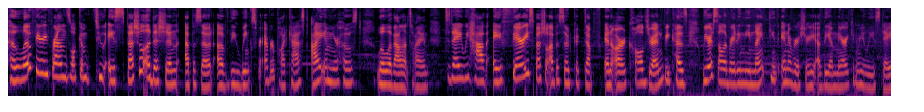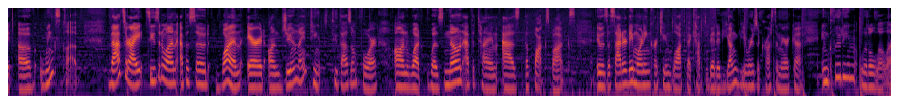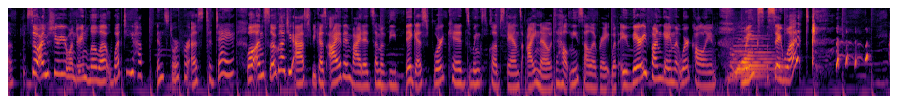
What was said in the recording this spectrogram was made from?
Hello, fairy friends. Welcome to a special edition episode of the Winx Forever podcast. I am your host, Lola Valentine. Today, we have a very special episode cooked up in our cauldron because we are celebrating the 19th anniversary of the American release date of Winx Club. That's right, season one, episode one aired on June 19th, 2004, on what was known at the time as the Fox Box. It was a Saturday morning cartoon block that captivated young viewers across America, including little Lola. So I'm sure you're wondering, Lola, what do you have in store for us today? Well, I'm so glad you asked because I have invited some of the biggest 4Kids Winx Club stands I know to help me celebrate with a very fun game that we're calling Winx Say What?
